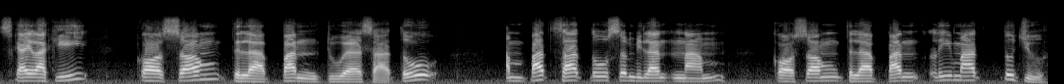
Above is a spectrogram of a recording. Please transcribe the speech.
Sekali lagi 0821 4196 0857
